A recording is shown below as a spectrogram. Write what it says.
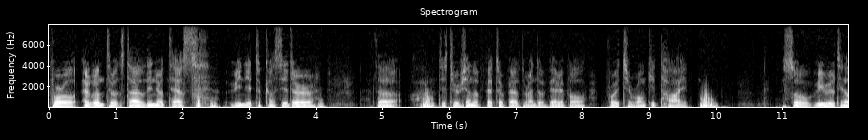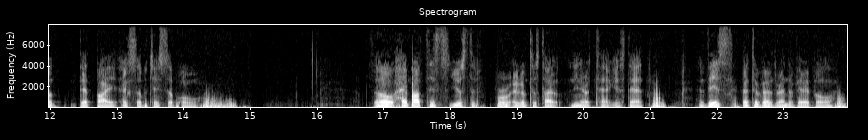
For algorithm style linear text, we need to consider the distribution of vector valued random variable for its wrong key type. So we will denote that by x sub j sub o. The hypothesis used for algorithm style linear attack is that this vector valued random variable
